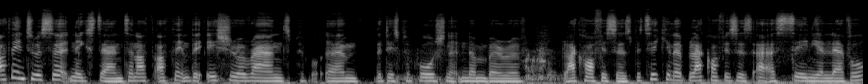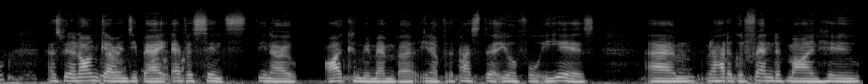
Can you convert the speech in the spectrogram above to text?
I think to a certain extent, and I, I think the issue around um, the disproportionate number of black officers, particular black officers at a senior level, has been an ongoing debate ever since you know I can remember. You know, for the past thirty or forty years. Um, I had a good friend of mine who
